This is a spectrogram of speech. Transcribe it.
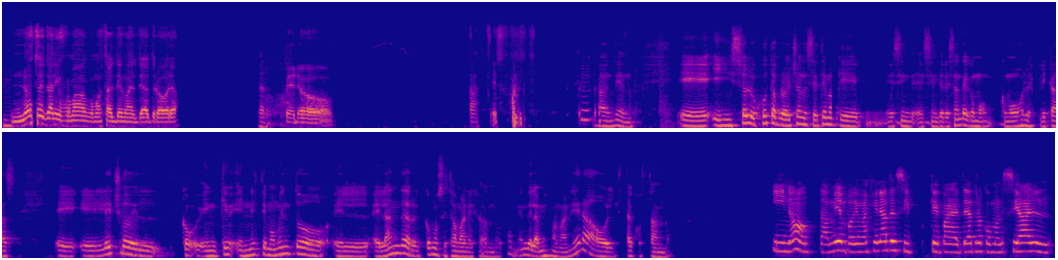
No estoy tan informado como está el tema del teatro ahora, Claro, pero. Ah, eso. Ah, entiendo. Eh, y solo justo aprovechando ese tema que es, in- es interesante como, como vos lo explicás, eh, el hecho del, en, qué, en este momento el, el under, ¿cómo se está manejando? ¿También de la misma manera o le está costando? Y no, también, porque imagínate si que para el teatro comercial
